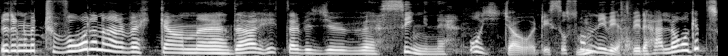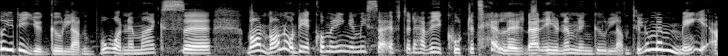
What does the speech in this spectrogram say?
Bidrag nummer två den här veckan, eh, där hittar vi ju eh, Signe och Hjördis. Och som ni vet vid det här laget så är det ju Gullan Bornemarks eh, barnbarn och det kommer ingen missa efter det här vykortet heller. Där är ju nämligen Gullan till och med med.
